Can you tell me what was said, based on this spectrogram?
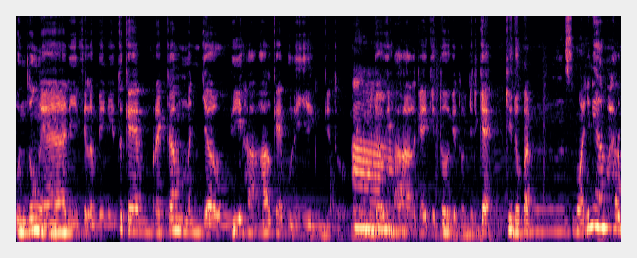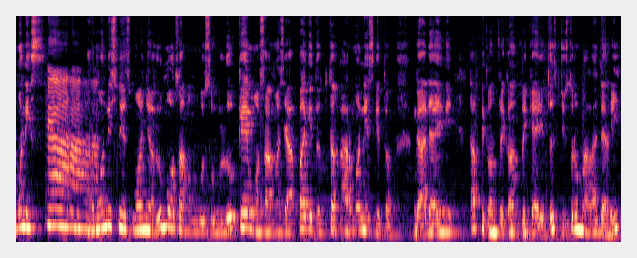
untungnya di film ini itu kayak mereka menjauhi hal-hal kayak bullying gitu. Mereka Ah. menjauhi hal-hal kayak gitu gitu. Jadi kayak kehidupan semuanya ini harmonis. Ya harmonis nih semuanya. Lu mau sama musuh lu kayak mau sama siapa gitu tetap harmonis gitu. Nggak ada ini. Tapi konflik-konflik kayak itu justru malah dari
